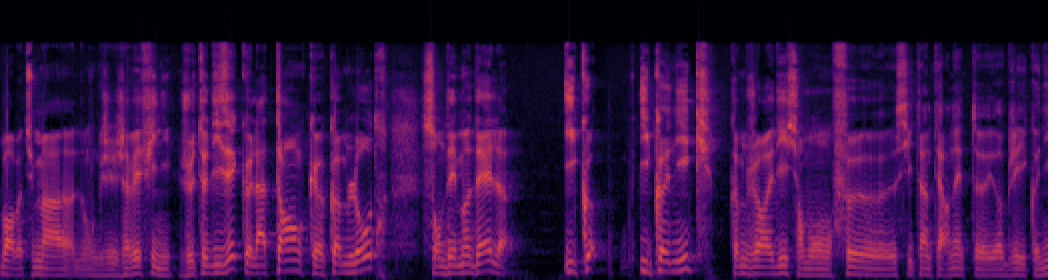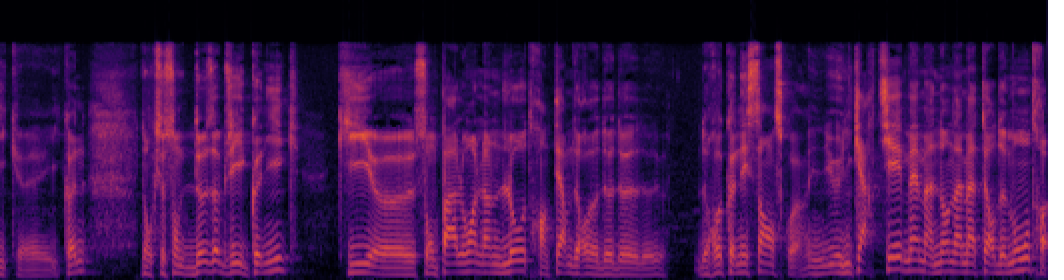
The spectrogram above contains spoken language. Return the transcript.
Bon, bah, tu m'as donc j'avais fini. Je te disais que la tank comme l'autre sont des modèles ico iconiques, comme j'aurais dit sur mon feu site internet euh, objet iconique euh, icône. Donc ce sont deux objets iconiques qui euh, sont pas loin l'un de l'autre en termes de, reconnaissance, quoi. Une, une quartier, même un non-amateur de montres,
